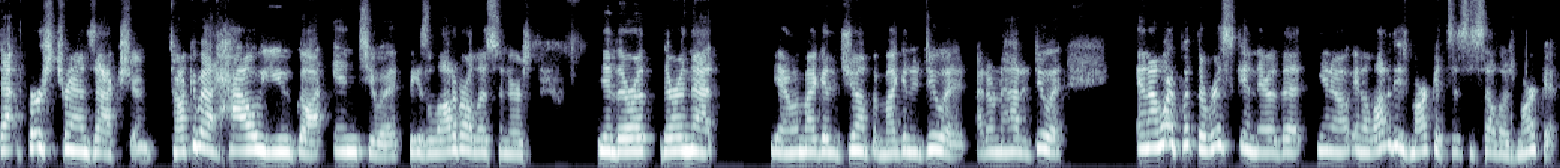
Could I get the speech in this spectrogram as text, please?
that first transaction, talk about how you got into it, because a lot of our listeners, you know, they're they're in that you know, am I going to jump? Am I going to do it? I don't know how to do it and I want to put the risk in there that you know in a lot of these markets it's a seller's market.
